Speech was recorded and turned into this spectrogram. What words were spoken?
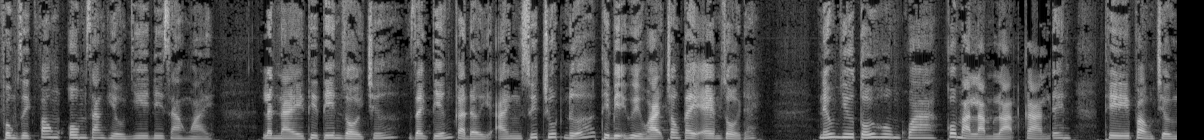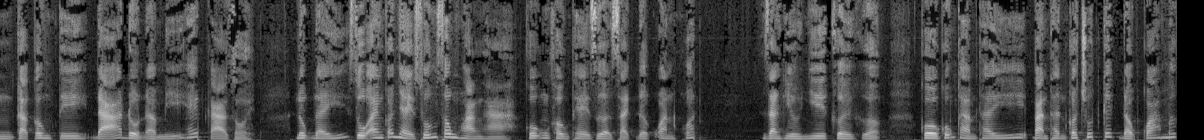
Phùng Dịch Phong ôm Giang Hiểu Nhi đi ra ngoài. Lần này thì tin rồi chứ, danh tiếng cả đời anh suýt chút nữa thì bị hủy hoại trong tay em rồi đấy. Nếu như tối hôm qua cô mà làm loạn cả lên thì phòng chừng cả công ty đã đồn ở Mỹ hết cả rồi. Lúc đấy dù anh có nhảy xuống sông Hoàng Hà cũng không thể rửa sạch được oan khuất. Giang Hiểu Nhi cười gượng. Cô cũng cảm thấy bản thân có chút kích động quá mức.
